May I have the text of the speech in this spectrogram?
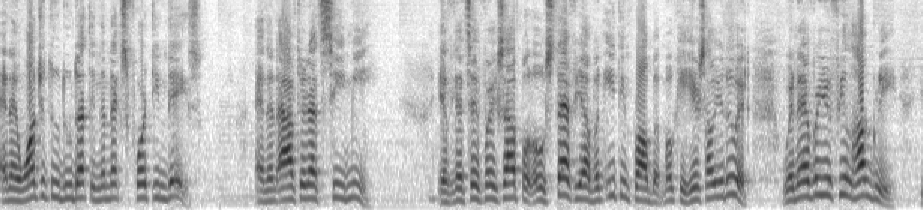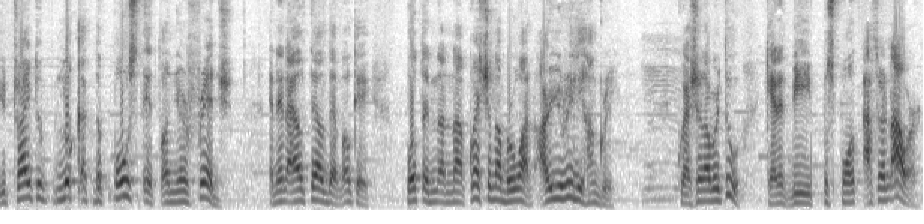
And I want you to do that in the next 14 days. And then after that, see me. If let's say, for example, oh Steph, you have an eating problem. Okay, here's how you do it. Whenever you feel hungry, you try to look at the post-it on your fridge, and then I'll tell them, okay, put in uh, question number one: Are you really hungry? Question number two: Can it be postponed after an hour?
